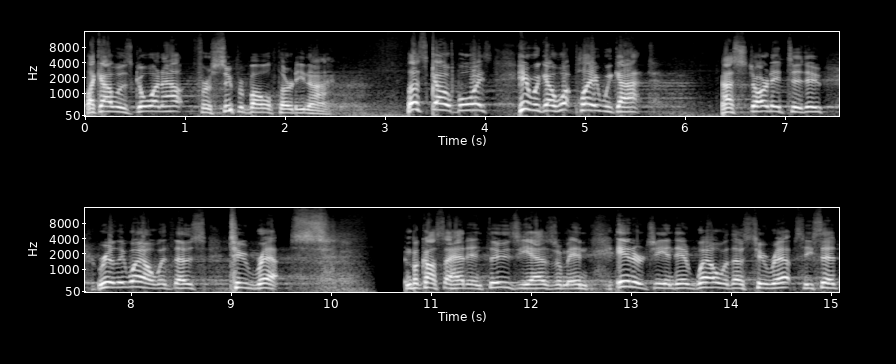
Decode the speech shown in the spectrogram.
like I was going out for Super Bowl 39. Let's go, boys. Here we go. What play we got? I started to do really well with those two reps. And because I had enthusiasm and energy and did well with those two reps, he said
